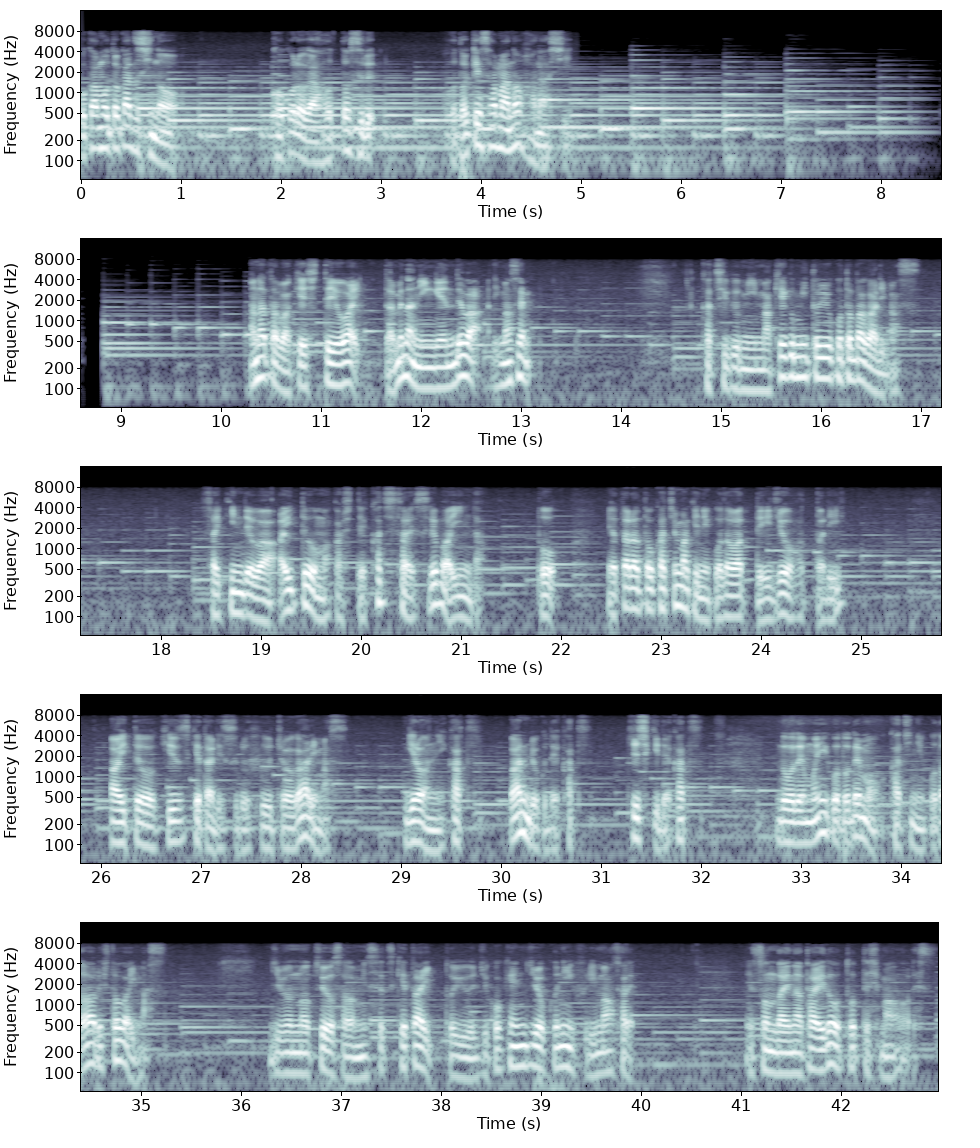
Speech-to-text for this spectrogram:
岡本和志の心がほっとする仏様の話。あなたは決して弱い。ダメな人間ではありません。勝ち組負け組という言葉があります。最近では相手を任して勝ちさえすればいいんだ。とやたらと勝ち負けにこだわって意地を張ったり相手を傷つけたりする風潮があります。議論に勝つ。腕力で勝つ知識で勝つ。どうでもいいことでも勝ちにこだわる人がいます。自分の強さを見せつけたいという自己顕示欲に振り回され尊大な態度をとってしまうのです。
